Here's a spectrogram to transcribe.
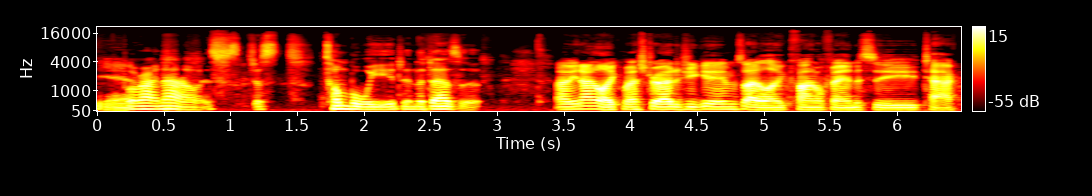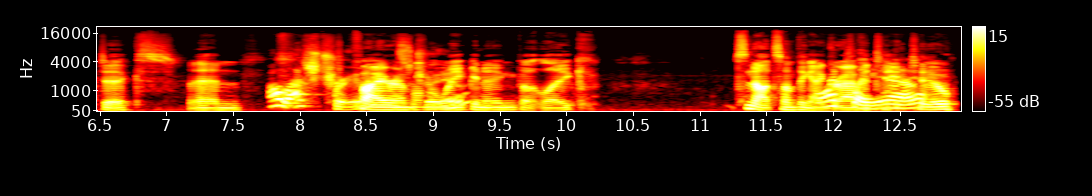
Yeah. But right now, it's just tumbleweed in the desert. I mean, I like my strategy games. I like Final Fantasy Tactics and Oh, that's true. Fire That's Emblem true. Awakening, but like, it's not something I Oh, I play- gravitate yeah, to.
